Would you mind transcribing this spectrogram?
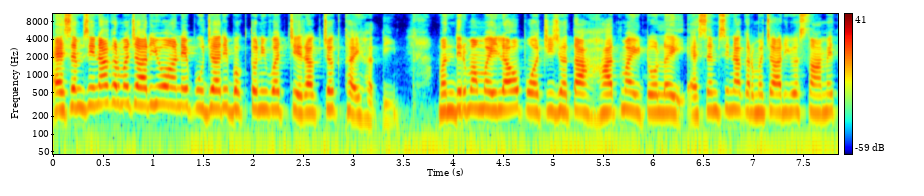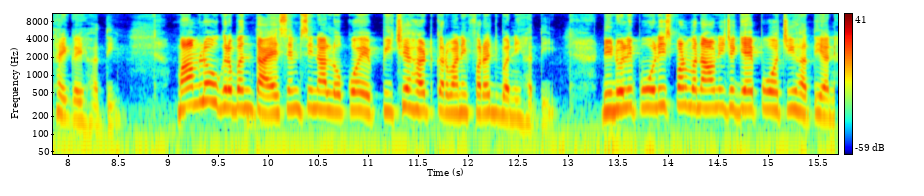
એસએમસીના કર્મચારીઓ અને પૂજારી ભક્તોની વચ્ચે રકઝક થઈ હતી. મંદિરમાં મહિલાઓ પહોંચી જતા હાથમાં ઈંટો લઈ એસએમસીના કર્મચારીઓ સામે થઈ ગઈ હતી. મામલો ઉગ્ર બનતા એસએમસીના લોકોએ પીછેહટ કરવાની ફરજ બની હતી. ડિંડોલી પોલીસ પણ બનાવની જગ્યાએ પહોંચી હતી અને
